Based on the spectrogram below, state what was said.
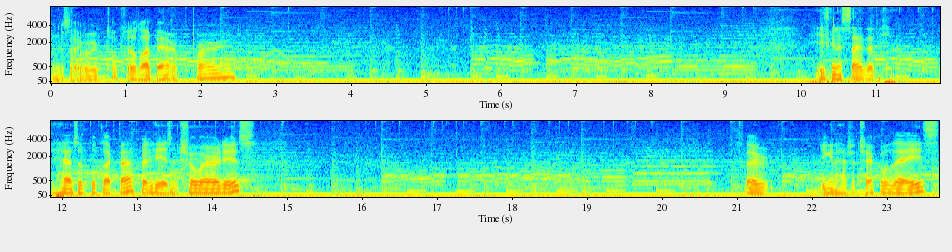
I'm gonna say we talk to the librarian. He's gonna say that has a book like that, but he isn't sure where it is. So you're gonna have to check all these.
